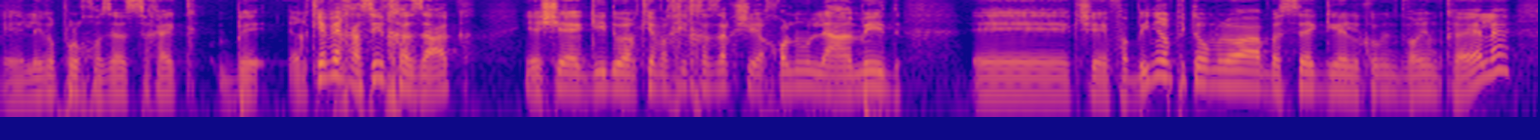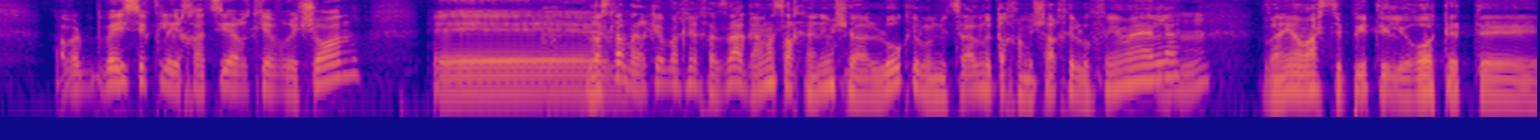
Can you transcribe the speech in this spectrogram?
אה, ליברפול חוזר לשחק בהרכב יחסית חזק, יש שיגידו ההרכב הכי חזק שיכולנו להעמיד אה, כשפאביניו פתאום לא היה בסגל, כל מיני דברים כאלה, אבל basically חצי הרכב ראשון. אה, לא סתם ההרכב הכי חזק, גם השחקנים שעלו, כאילו ניצלנו את החמישה חילופים האלה. ואני ממש ציפיתי לראות את אה,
